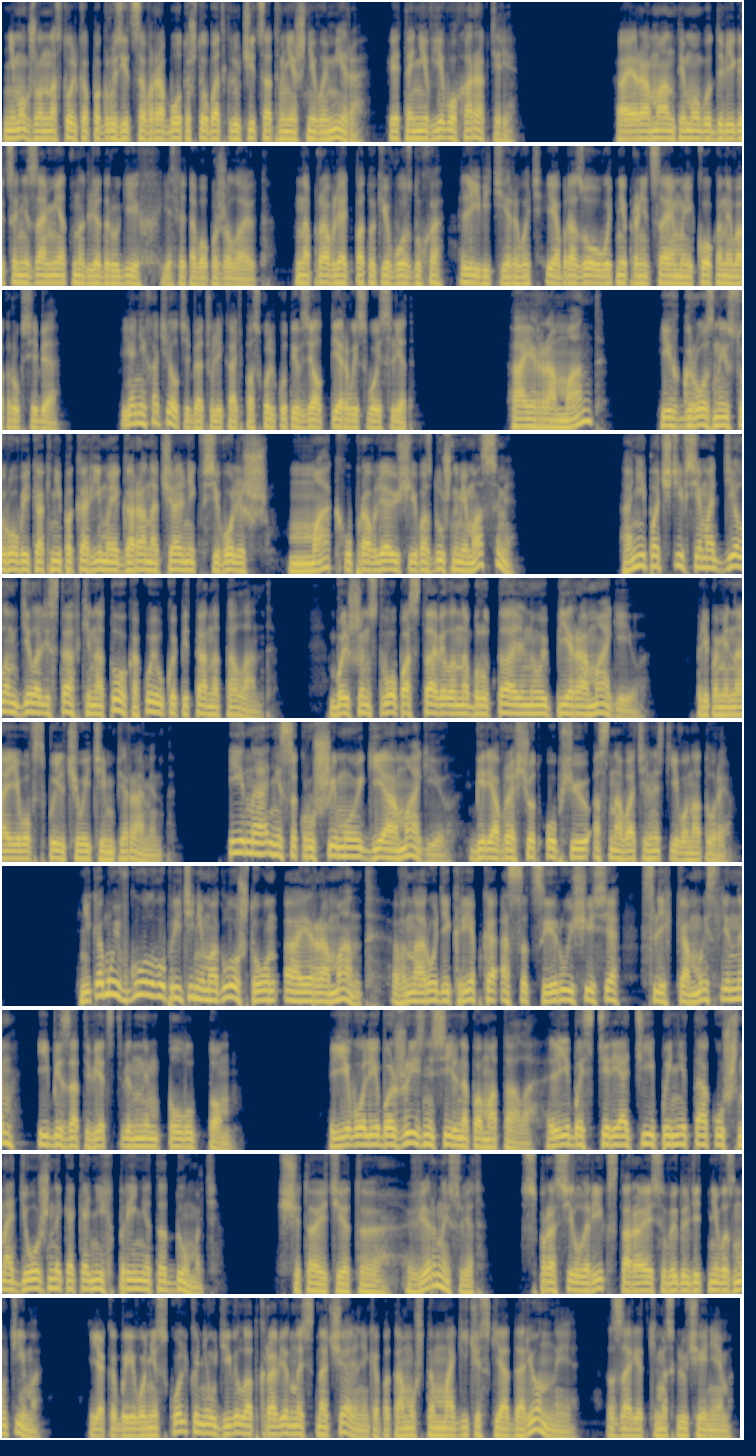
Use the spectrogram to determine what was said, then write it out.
Не мог же он настолько погрузиться в работу, чтобы отключиться от внешнего мира, это не в его характере. Аэроманты могут двигаться незаметно для других, если того пожелают. направлять потоки воздуха, левитировать и образовывать непроницаемые коконы вокруг себя. Я не хотел тебя отвлекать, поскольку ты взял первый свой след. Айромант? Их грозный и суровый, как непокоримая гора, начальник всего лишь маг, управляющий воздушными массами? Они почти всем отделом делали ставки на то, какой у капитана талант. Большинство поставило на брутальную пиромагию, припоминая его вспыльчивый темперамент, и на несокрушимую геомагию, беря в расчет общую основательность его натуры. Никому и в голову прийти не могло, что он аэромант, в народе крепко ассоциирующийся с легкомысленным и безответственным плутом. Его либо жизнь сильно помотала, либо стереотипы не так уж надежны, как о них принято думать. «Считаете это верный след?» — спросил Рик, стараясь выглядеть невозмутимо. Якобы его нисколько не удивила откровенность начальника, потому что магически одаренные, за редким исключением,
